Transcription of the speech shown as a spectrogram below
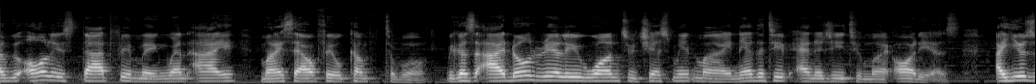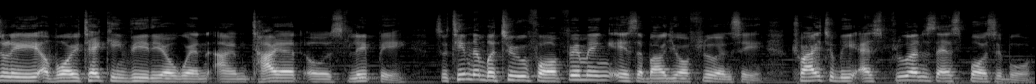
I will always start filming when I myself feel comfortable because I don't really want to transmit my negative energy to my audience. I usually avoid taking video when I'm tired or sleepy. So tip number two for filming is about your fluency. Try to be as fluent as possible.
